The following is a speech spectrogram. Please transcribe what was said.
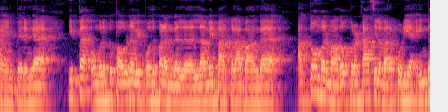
பயன்பெறுங்க. இப்போ உங்களுக்கு பௌர்ணமி பொது பலன்கள் எல்லாமே பார்க்கலாம். வாங்க. அக்டோபர் மாதம் புரட்டாசியில் வரக்கூடிய இந்த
